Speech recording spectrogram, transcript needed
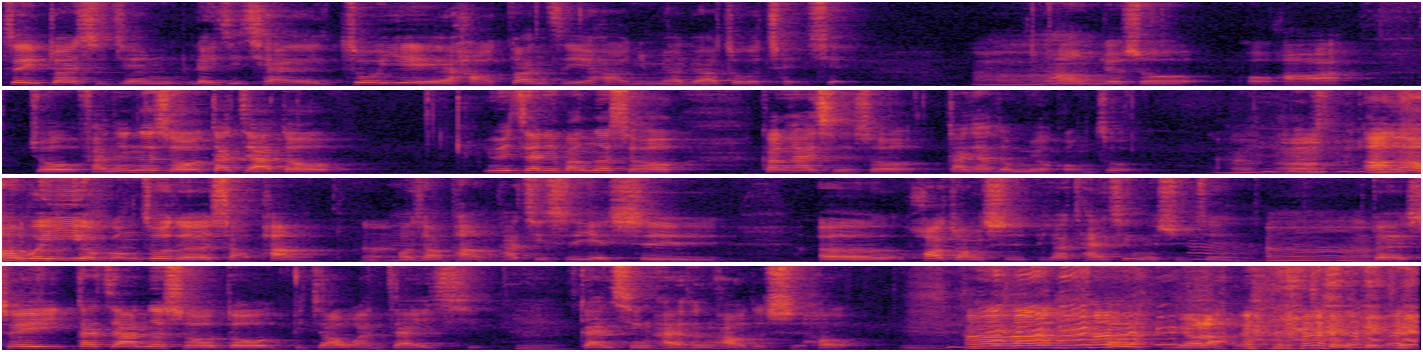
这一段时间累积起来的作业也好，段子也好，你们要不要做个呈现？哦，然后我们就说哦，好啊，就反正那时候大家都，因为战力帮那时候刚开始的时候，大家都没有工作。嗯哦。啊，然后唯一有工作的小胖，嗯。黄小胖，他其实也是呃化妆师，比较弹性的时间。啊，对，所以大家那时候都比较玩在一起，嗯感情还很好的时候，嗯，没有啦，对 对对，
